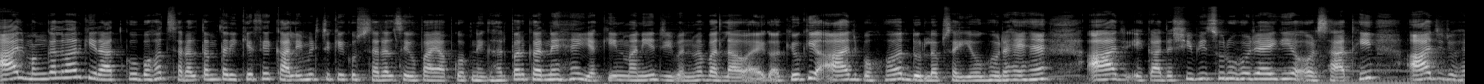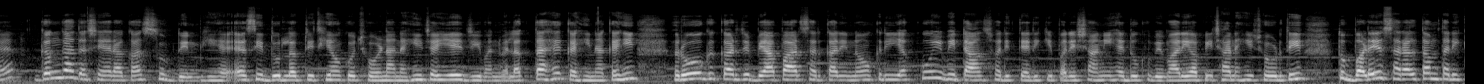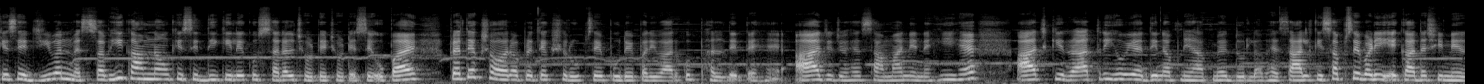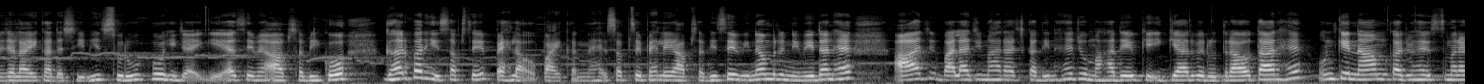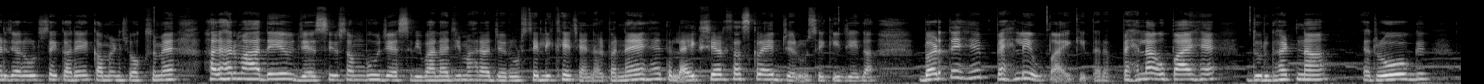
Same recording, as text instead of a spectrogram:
आज मंगलवार की रात को बहुत सरलतम तरीके से काली मिर्च के कुछ सरल से उपाय आपको अपने घर पर करने हैं। यकीन मानिए, जीवन में बदलाव आएगा, क्योंकि आज बहुत दुर्लभ सहयोग हो रहे हैं। आज एकादशी भी शुरू हो जाएगी और साथ ही आज जो है, गंगा दशहरा का शुभ दिन भी है। ऐसी दुर्लभ तिथियों को छोड़ना नहीं चाहिए। जीवन में लगता है, कहीं ना कहीं रोग, कर्ज, व्यापार, सरकारी नौकरी या कोई भी ट्रांसफ़र इत्यादि की परेशानी है, दुख बीमारियाँ पीछा नहीं छोड़ती। तो बड़े सरलतम तरीके से जीवन जीवन में सभी कामनाओं की सिद्धि के लिए कुछ सरल छोटे छोटे से उपाय प्रत्यक्ष और अप्रत्यक्ष रूप से पूरे परिवार को फल देते हैं। आज जो है सामान्य नहीं है। आज की रात्रि हो या दिन अपने आप में दुर्लभ है। साल की सबसे बड़ी एकादशी, निर्जला एकादशी भी शुरू हो ही जाएगी। ऐसे में आप सभी को घर पर ही सबसे पहला उपाय करना है। सबसे पहले आप सभी से विनम्र निवेदन है। आज बालाजी महाराज का दिन है, जो महादेव के ग्यारहवें रुद्रावतार है। उनके नाम का जो है स्मरण ज़रूर से करें, कमेंट कमेंट्स बॉक्स में हर हर महादेव, जय शिव शंभु, जय श्री बालाजी महाराज ज़रूर से लिखे। चैनल पर नए हैं तो लाइक, शेयर, सब्सक्राइब ज़रूर से कीजिएगा। बढ़ते हैं पहले उपाय की तरफ़। पहला उपाय है दुर्घटना, रोग,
